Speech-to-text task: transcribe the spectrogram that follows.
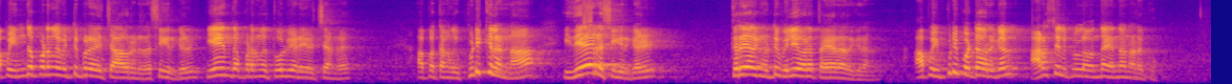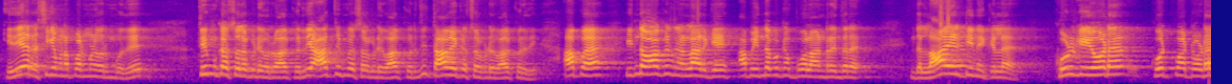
அப்போ இந்த படத்தில் வெற்றி பெற வச்ச அவருடைய ரசிகர்கள் ஏன் இந்த படங்களில் தோல்வி அடைய வச்சாங்க? அப்போ தங்களுக்கு பிடிக்கலன்னா இதே ரசிகர்கள் திரையரங்கம் விட்டு வெளியே வர தயாராக இருக்கிறாங்க. அப்போ இப்படிப்பட்டவர்கள் அரசியலுக்குள்ளே வந்தால் என்ன நடக்கும்? இதே ரசிக மனப்பான்மை வரும்போது திமுக சொல்லக்கூடிய ஒரு வாக்குறுதி அதிமுக சொல்லக்கூடிய வாக்குறுதி தாவேக்க சொல்லக்கூடிய வாக்குறுதி. அப்போ இந்த வாக்குறுதி நல்லா இருக்கே அப்போ இந்த பக்கம் போகலான்ற இந்த இந்த லாயல்ட்டின்னு இருக்குல்ல கொள்கையோட கோட்பாட்டோட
